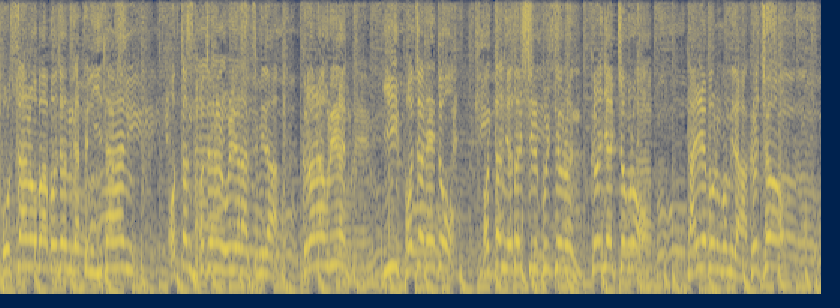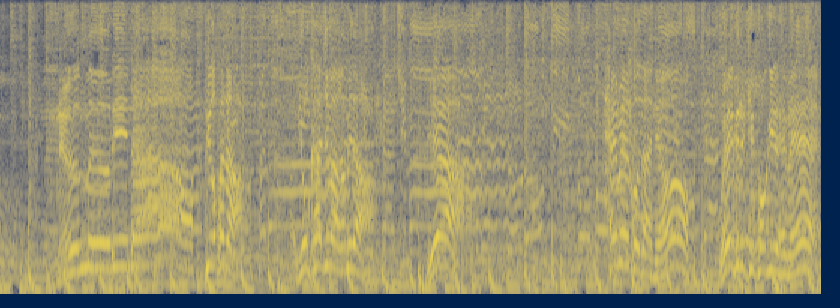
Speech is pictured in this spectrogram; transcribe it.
보사노바 버전 같은 이상한 어떤 버전을 올려놨습니다. 그러나 우리는 이 버전에도 어떤 8시를 불태우는 그런 열정으로 달려보는 겁니다. 그렇죠? 눈물이 나 비겁하다 욕하지 마 갑니다. 예 헤매고 다녀. 왜 그렇게 거기를 헤매?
